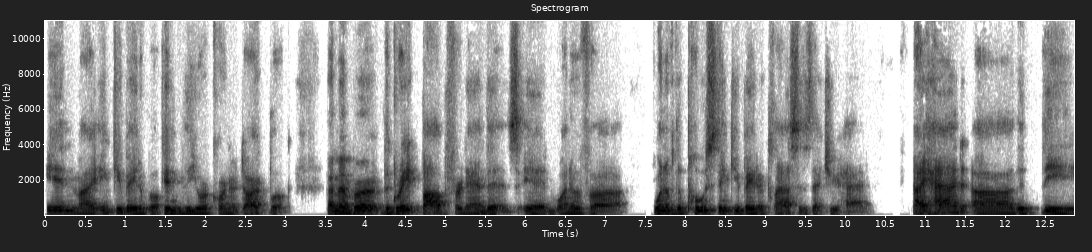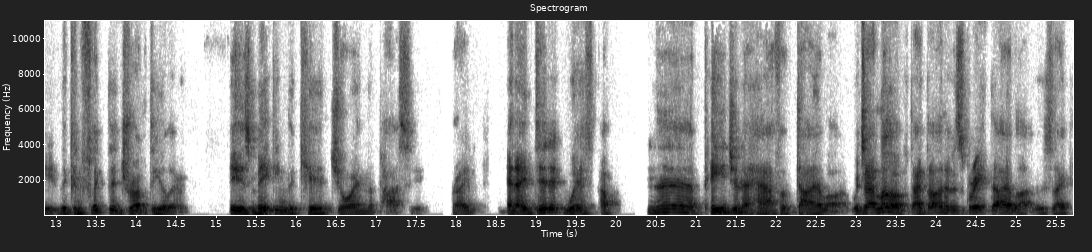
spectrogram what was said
in my incubator book in the your corner dark book i remember the great bob fernandez in one of uh one of the post incubator classes that you had, I had uh, the the the conflicted drug dealer is making the kid join the posse, right? And I did it with a eh, page and a half of dialogue, which I loved. I thought it was great dialogue. It was like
